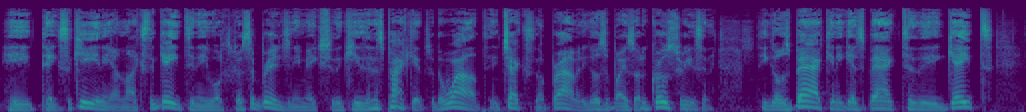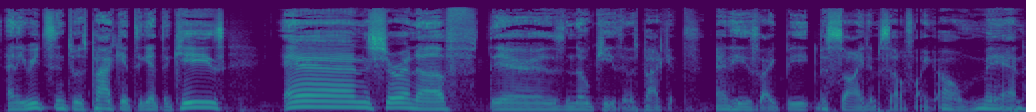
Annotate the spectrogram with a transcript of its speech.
he takes the key and he unlocks the gate and he walks across the bridge and he makes sure the key's in his pocket with the wallet and he checks, no problem. And he goes and buys all the groceries and he goes back and he gets back to the gate and he reaches into his pocket to get the keys and sure enough, there's no keys in his pocket. And he's like be- beside himself, like, oh man,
